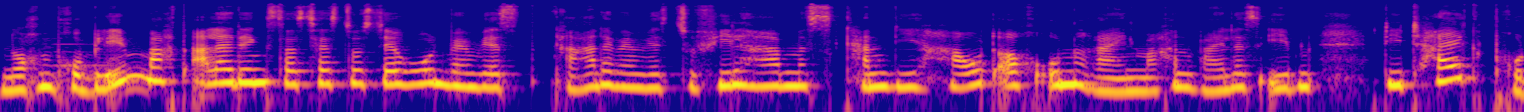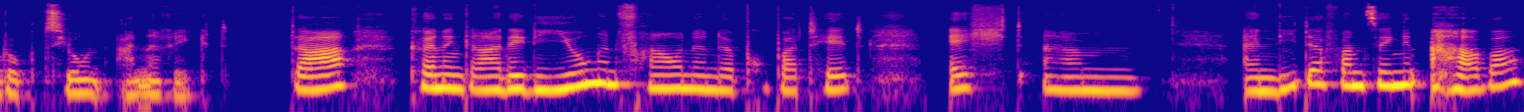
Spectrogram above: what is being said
Noch ein Problem macht allerdings das Testosteron, wenn wir es, gerade wenn wir es zu viel haben, es kann die Haut auch unrein machen, weil es eben die Talgproduktion anregt. Da können gerade die jungen Frauen in der Pubertät echt ähm, ein Lied davon singen, aber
